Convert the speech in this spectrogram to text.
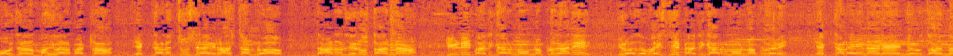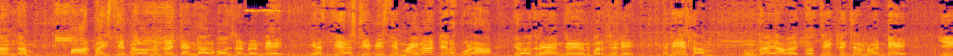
బహుజనుల మహిళల పట్ల ఎక్కడ చూసినా ఈ రాష్ట్రంలో దాడులు జరుగుతాయన్నా టీడీపీ అధికారంలో ఉన్నప్పుడు కానీ ఈరోజు వైసీపీ అధికారంలో ఉన్నప్పుడు కానీ ఎక్కడైనా న్యాయం జరుగుతుందా అంటాం? వైసీపీలో ఉన్నటువంటి జెండాలు పోసినటువంటి ఎస్సీ ఎస్టీ బీసీ మైనార్టీలకు కూడా ఈరోజు న్యాయం జరిగిన పరిస్థితి. కనీసం నూట యాభై ఒక్క సీట్లు ఇచ్చినటువంటి ఈ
